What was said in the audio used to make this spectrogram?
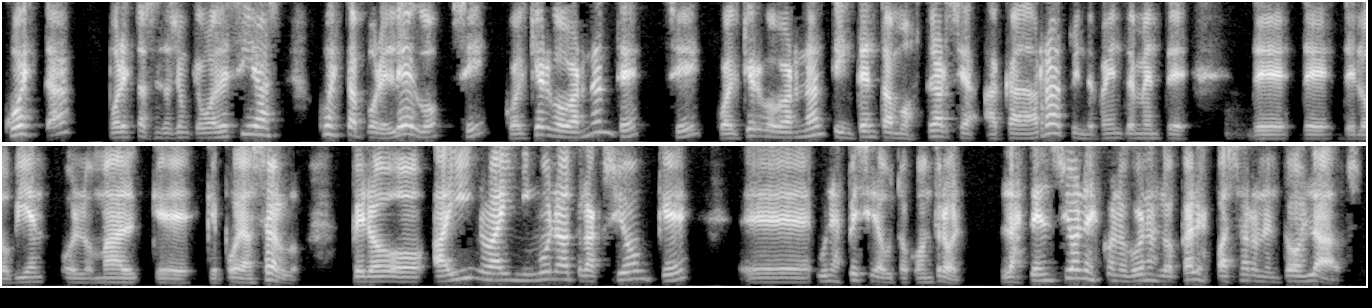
Cuesta por esta sensación que vos decías, cuesta por el ego, ¿sí? Cualquier gobernante, ¿sí? Cualquier gobernante intenta mostrarse a, cada rato, independientemente de, lo bien o lo mal que, pueda hacerlo. Pero ahí no hay ninguna otra acción que eh, una especie de autocontrol. Las tensiones con los gobiernos locales pasaron en todos lados.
